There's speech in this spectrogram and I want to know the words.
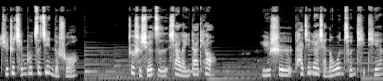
菊治情不自禁地说，这使学子吓了一大跳。于是他尽量显得温存体贴。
